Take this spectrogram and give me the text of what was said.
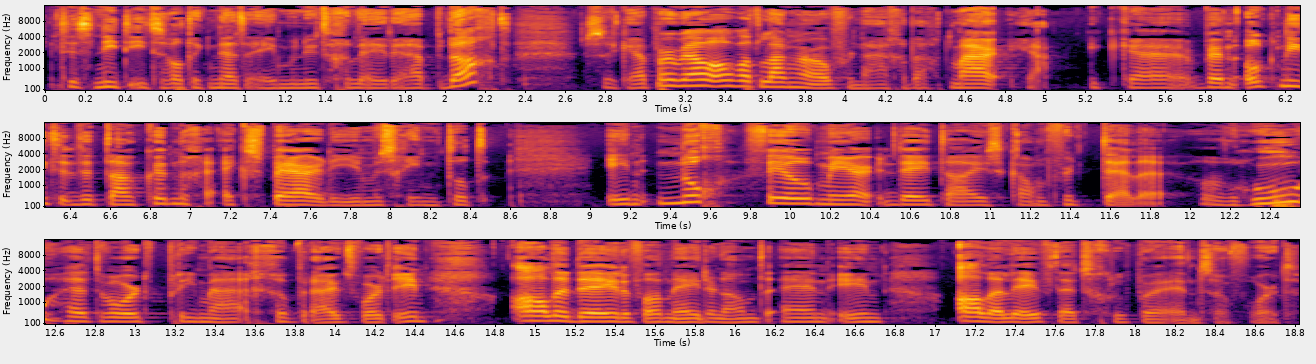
Het is niet iets wat ik net één minuut geleden heb bedacht. Dus ik heb er wel al wat langer over nagedacht. Maar ja, ik uh, ben ook niet de taalkundige expert die je misschien tot in nog veel meer details kan vertellen. Hoe het woord prima gebruikt wordt in alle delen van Nederland en in alle leeftijdsgroepen enzovoort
